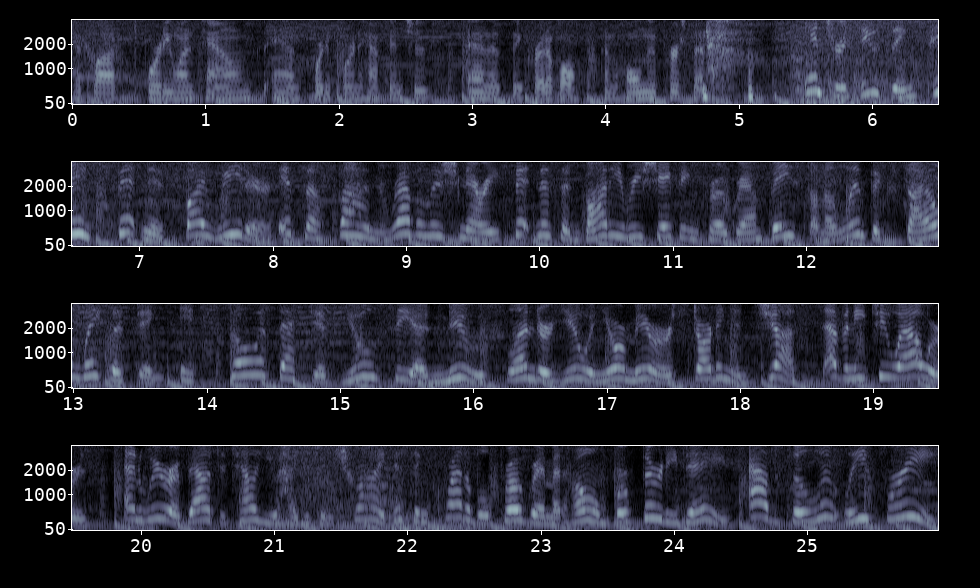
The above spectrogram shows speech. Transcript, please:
I've lost 41 pounds and 44 and a half inches, and it's incredible. I'm a whole new person. Introducing Pink Fitness by Weider. It's a fun, revolutionary fitness and body reshaping program based on Olympic style weightlifting. It's so effective, you'll see a new, slender you in your mirror starting in just 72 hours. And we're about to tell you how you can try this incredible program at home for 30 days, absolutely free.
